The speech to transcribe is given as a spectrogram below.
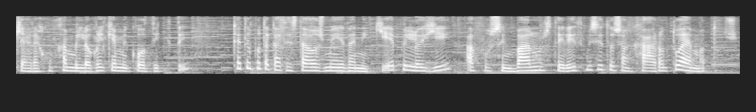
και άρα έχουν χαμηλό γλυκαιμικό δείκτη κάτι που τα καθιστά ως μια ιδανική επιλογή αφού συμβάλλουν στη ρύθμιση των σαγχάρων του αίματος.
